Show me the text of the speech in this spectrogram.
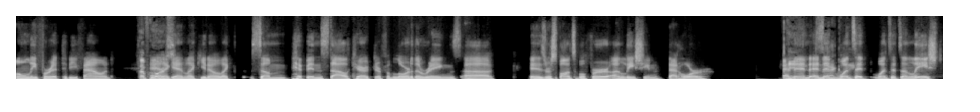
only for it to be found. Of course. And again, like you know, like some Pippin style character from Lord of the Rings uh, is responsible for unleashing that horror. And then and then once it once it's unleashed,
